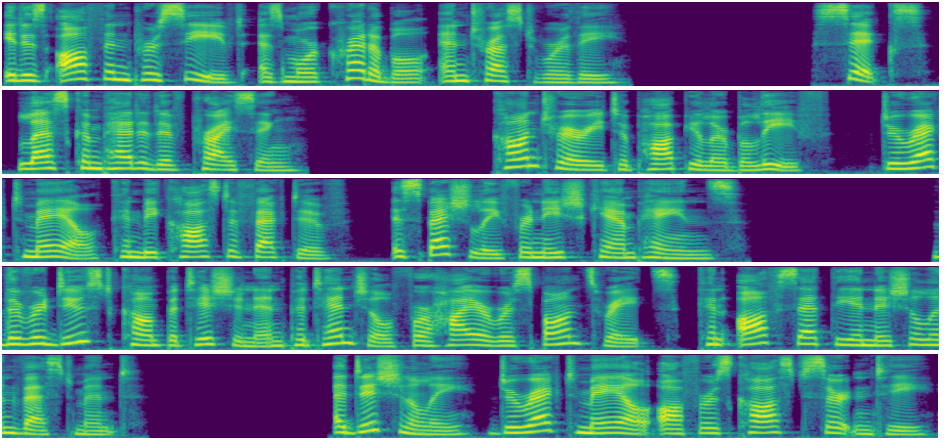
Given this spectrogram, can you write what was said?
it is often perceived as more credible and trustworthy. 6. Less competitive pricing. Contrary to popular belief, direct mail can be cost effective, especially for niche campaigns. The reduced competition and potential for higher response rates can offset the initial investment. Additionally, direct mail offers cost certainty,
